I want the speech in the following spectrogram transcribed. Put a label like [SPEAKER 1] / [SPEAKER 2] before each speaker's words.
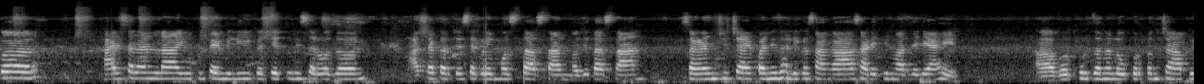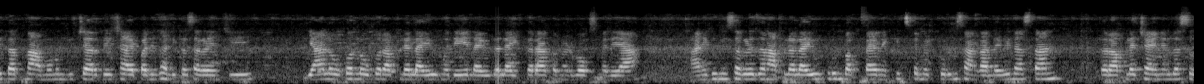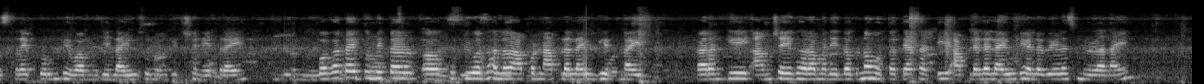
[SPEAKER 1] लवकर हाय सगळ्यांना YouTube family कसे तुम्ही सर्वजण? आशा करते सगळे मस्त असतात मजेत असतात सगळ्यांची चाय पाणी झाली का सांगा साडेतीन वाजलेले आहेत. भरपूर जण लवकर पण चहा पितात ना म्हणून विचारते चाय पाणी झाली का सगळ्यांची? या लवकर लवकर आपल्या लाईव्हमध्ये लाईव्हला लाईक करा कमेंट बॉक्समध्ये या. आणि तुम्ही सगळेजण आपला लाईव्ह करून बघताय नक्कीच कमेंट करून सांगा. नवीन असताना तर आपल्या चॅनलला सबस्क्राईब करून ठेवा म्हणजे लाईव्हचं नोटिफिकेशन येत राहील. बघत आहे तुम्ही तर खूप दिवस झालं आपण आपला लाईव्ह घेत नाहीत. कारण की आमच्या घरामध्ये लग्न होतं त्यासाठी आपल्याला लाईव्ह घ्यायला वेळच मिळाला नाही.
